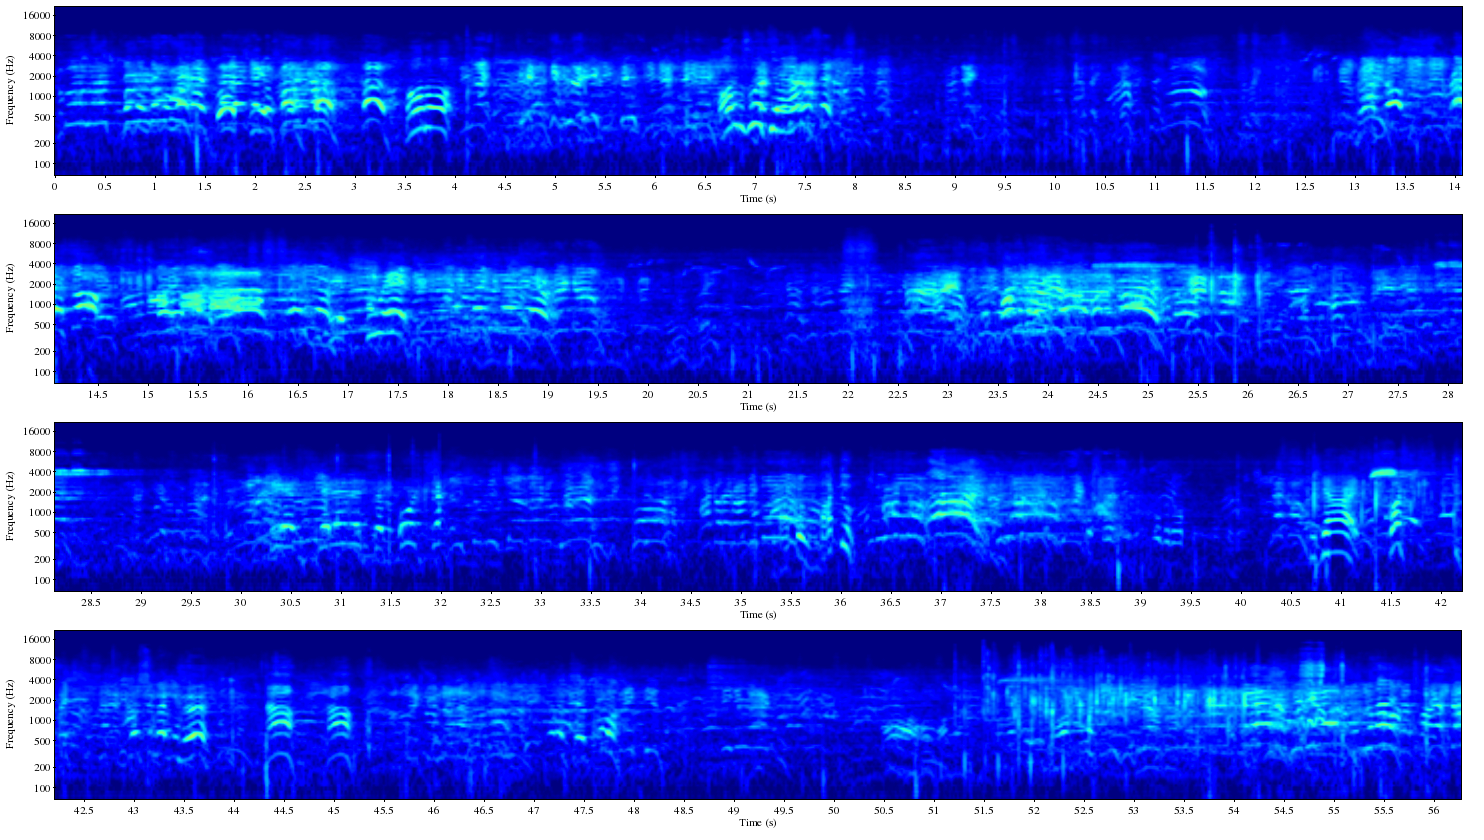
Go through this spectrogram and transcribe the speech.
Come on, lads. Niggle, niggle, niggle. Go, James, come, come, come. Man up. Adam's with you, Adam. That's it. Press up! Press up! James, go in. James, get in and support Jack. The guy. What? What's the making move? Now, now. Get the ball!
